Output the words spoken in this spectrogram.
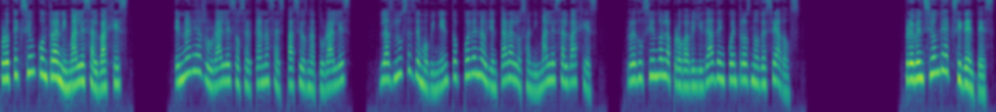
Protección contra animales salvajes. En áreas rurales o cercanas a espacios naturales, las luces de movimiento pueden ahuyentar a los animales salvajes, reduciendo la probabilidad de encuentros no deseados. Prevención de accidentes.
